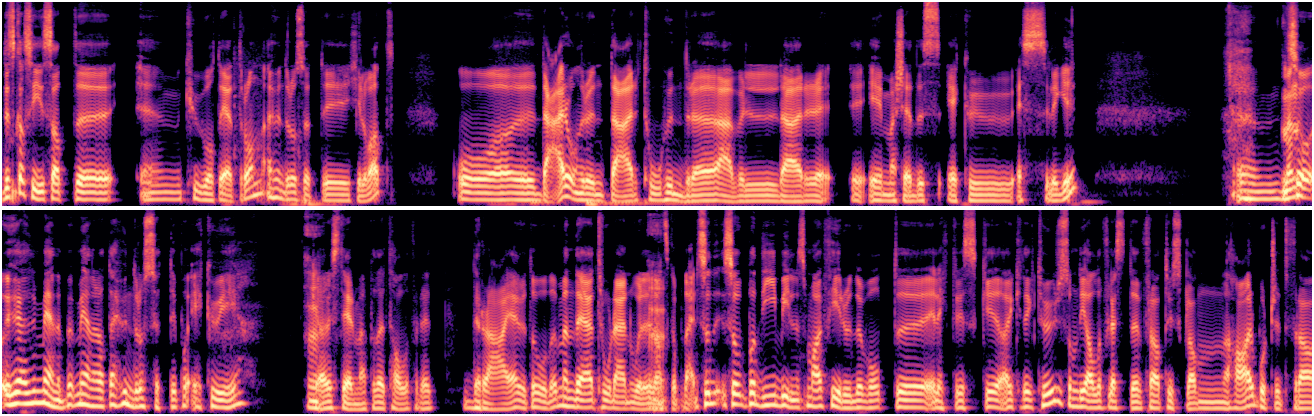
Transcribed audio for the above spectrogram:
Det skal sies at uh, Q8 E-tron er 170 kW. Og der og rundt der 200 er vel der E-Mercedes EQS ligger. Um, Men- så jeg mener, mener at det er 170 på EQE. Jeg arresterer meg på det tallet, for det drar jeg ut av hodet, men det, jeg tror det er noe i det landskapet der. Så, så på de bilene som har 400 volt eh, elektrisk arkitektur, som de aller fleste fra Tyskland har, bortsett fra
